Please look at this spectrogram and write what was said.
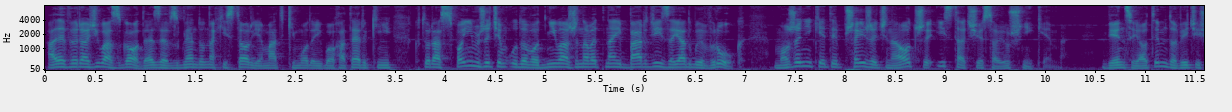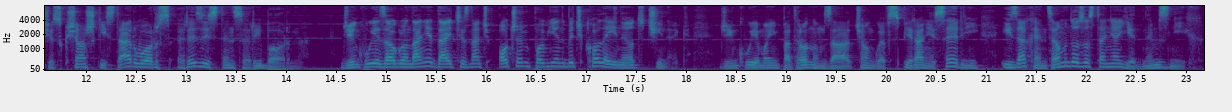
ale wyraziła zgodę ze względu na historię matki młodej bohaterki, która swoim życiem udowodniła, że nawet najbardziej zajadły wróg może niekiedy przejrzeć na oczy i stać się sojusznikiem. Więcej o tym dowiecie się z książki Star Wars Resistance Reborn. Dziękuję za oglądanie, dajcie znać o czym powinien być kolejny odcinek. Dziękuję moim patronom za ciągłe wspieranie serii i zachęcam do zostania jednym z nich.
